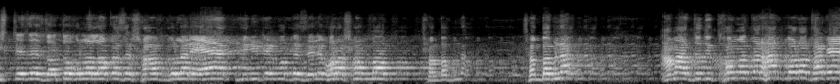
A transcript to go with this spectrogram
স্টেজে যতগুলো লোক আছে, সবগুলোর এক মিনিটের মধ্যে জেলে ভরা সম্ভব? সম্ভব না? সম্ভব না? আমার যদি ক্ষমতার হাত বড় থাকে,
